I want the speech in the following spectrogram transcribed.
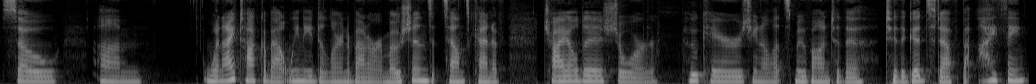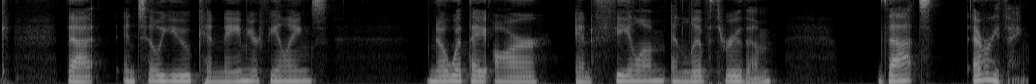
So, um, when I talk about we need to learn about our emotions, it sounds kind of childish or who cares, you know, let's move on to the to the good stuff, but I think that until you can name your feelings, know what they are and feel them and live through them, that's everything.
